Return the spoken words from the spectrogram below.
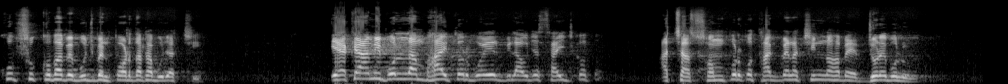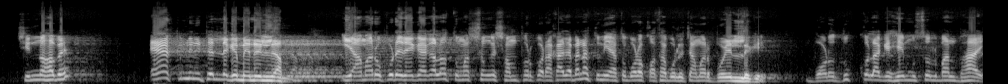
খুব সূক্ষ্মভাবে বুঝবেন, পর্দাটা বুঝাচ্ছি। একে আমি বললাম, ভাই, তোর বইয়ের ব্লাউজের সাইজ কত? আচ্ছা সম্পর্ক থাকবে না, ছিন্ন হবে, জোরে বলুন। ছিন্ন হবে? এক মিনিটের লেগে মেনে নিলাম। ই আমার উপরে রেগে গেল, তোমার সঙ্গে সম্পর্ক রাখা যাবে না, তুমি এত বড় কথা বলেছ আমার বইয়ের লেগে। বড় দুঃখ লাগে, হে মুসলমান ভাই।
